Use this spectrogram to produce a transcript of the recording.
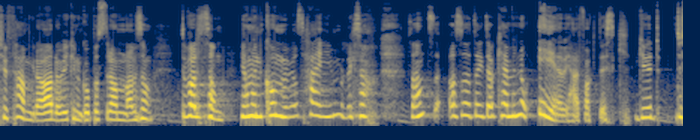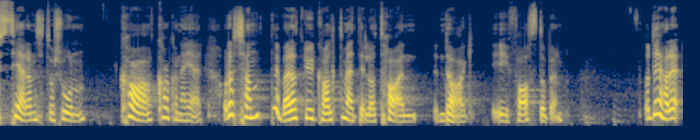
25 grader og vi kunne gå på stranda. Liksom. Det var litt sånn Ja, men kommer vi oss hjem? liksom? Og så tenkte jeg ok, men nå er vi her faktisk. Gud, du ser denne situasjonen. Hva, hva kan jeg gjøre? Og da kjente jeg bare at Gud kalte meg til å ta en, en dag i faste. Og det hadde jeg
